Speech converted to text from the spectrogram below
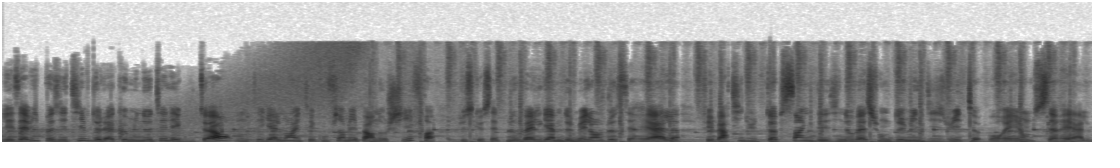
Les avis positifs de la communauté Les Goûteurs ont également été confirmés par nos chiffres, puisque cette nouvelle gamme de mélange de céréales fait partie du top 5 des innovations 2018 au rayon céréales.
